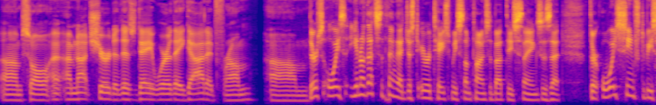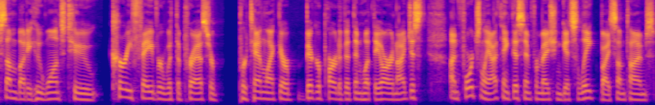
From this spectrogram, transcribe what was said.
Um, so I, am not sure to this day where they got it from. Um, There's always, you know, that's the thing that just irritates me sometimes about these things is that there always seems to be somebody who wants to curry favor with the press or pretend like they're a bigger part of it than what they are. And I just, unfortunately, I think this information gets leaked by sometimes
